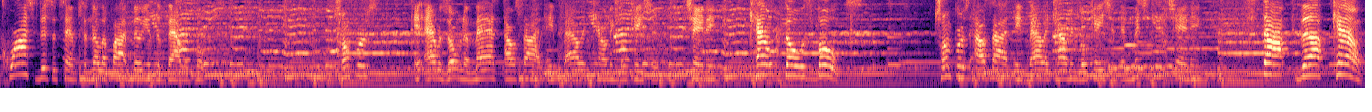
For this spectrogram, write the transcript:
quashed this attempt to nullify millions of valid votes. Trumpers in Arizona massed outside a ballot counting location chanting, Count those votes! Trumpers outside a ballot counting location in Michigan chanting, Stop the count!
